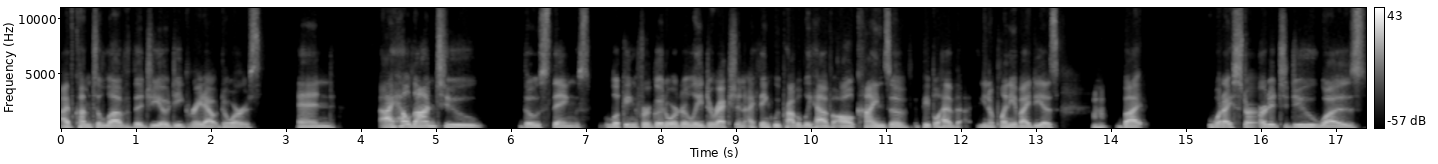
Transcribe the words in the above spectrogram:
I've come to love the GOD great outdoors. Mm-hmm. And I held on to those things, looking for good orderly direction. I think we probably have all kinds of people have, you know, plenty of ideas. Mm-hmm. But what I started to do was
